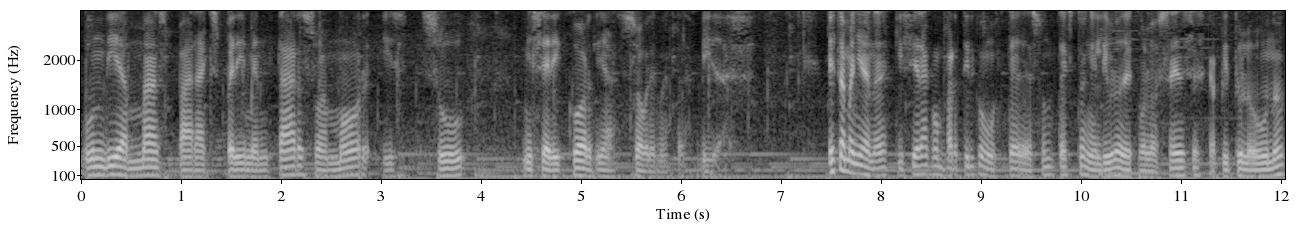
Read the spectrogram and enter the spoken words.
un día más para experimentar su amor y su misericordia sobre nuestras vidas. Esta mañana quisiera compartir con ustedes un texto en el libro de Colosenses capítulo 1,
